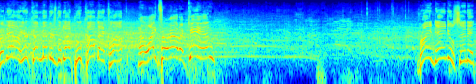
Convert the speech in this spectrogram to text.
But now here come members of the Blackpool Combat Club. And the lights are out again. Bryan Danielson it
